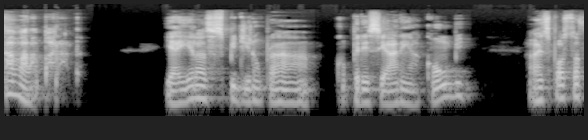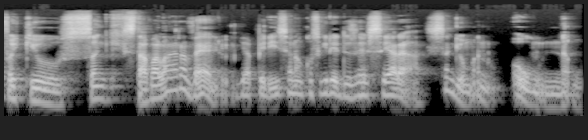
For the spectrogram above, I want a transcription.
Tava lá parada. E aí elas pediram para periciarem a Kombi. A resposta foi que o sangue que estava lá era velho e a perícia não conseguiria dizer se era sangue humano ou não.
